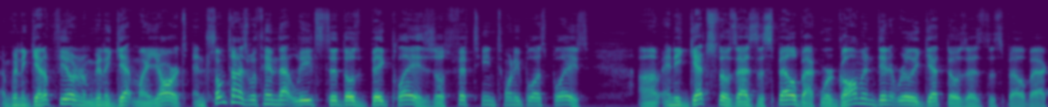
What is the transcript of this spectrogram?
I'm gonna get upfield and I'm gonna get my yards. And sometimes with him that leads to those big plays, those 15, 20 plus plays. Um, and he gets those as the spellback, where Gallman didn't really get those as the spellback.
